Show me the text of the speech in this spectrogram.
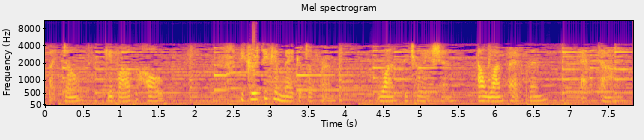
But don't give up hope because you can make a difference one situation and one person at a time.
